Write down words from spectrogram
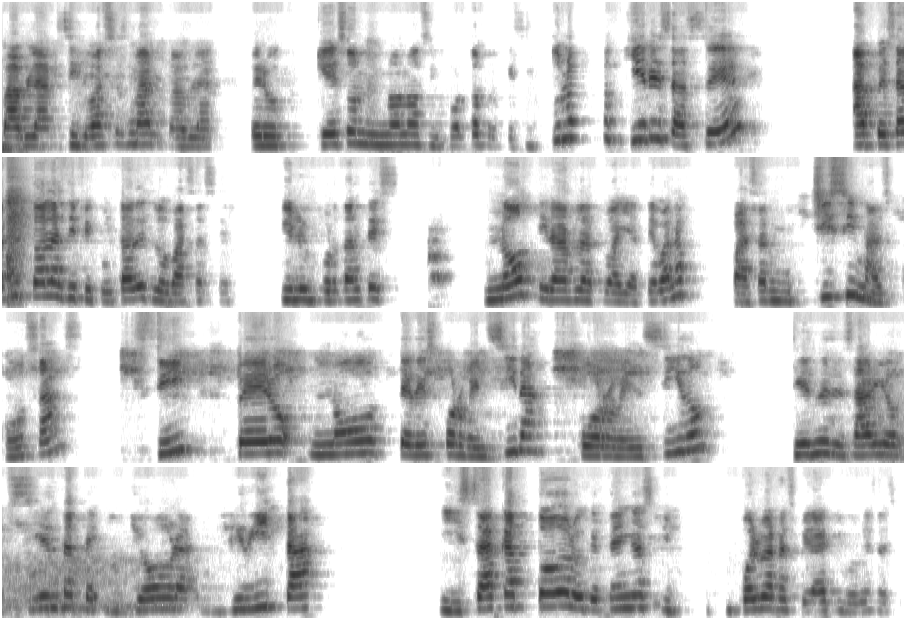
va a hablar, si lo haces mal, va a hablar, pero que eso no nos importa porque si tú lo quieres hacer, a pesar de todas las dificultades, lo vas a hacer. Y lo importante es no tirar la toalla. Te van a pasar muchísimas cosas ¿sí? Pero no te des por vencida, por vencido. Si es necesario, siéntate y llora, grita y saca todo lo que tengas y vuelve a respirar y vuelves a decir,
